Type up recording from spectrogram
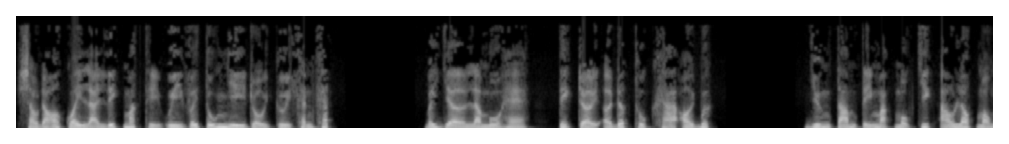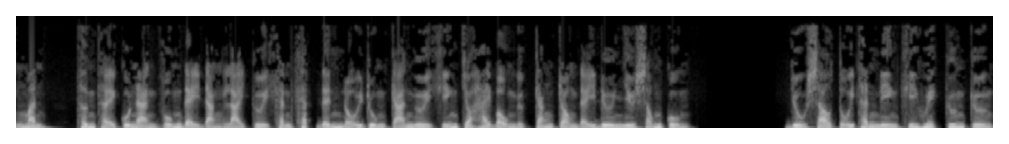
sau đó quay lại liếc mắt thị uy với Tú Nhi rồi cười khanh khách. Bây giờ là mùa hè, tiết trời ở đất thuộc khá oi bức. Dương Tam tỷ mặc một chiếc áo lót mỏng manh, thân thể của nàng vốn đầy đặn lại cười khanh khách đến nỗi run cả người khiến cho hai bầu ngực căng tròn đẩy đưa như sóng cuộn. Dù sao tuổi thanh niên khí huyết cương cường,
